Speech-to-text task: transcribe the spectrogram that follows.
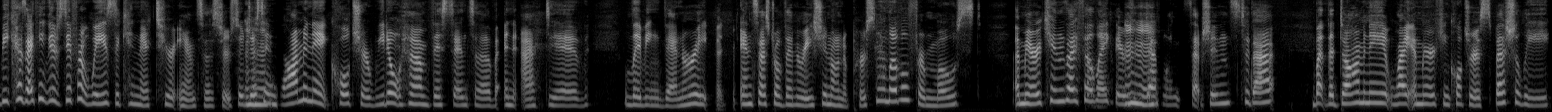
because I think there's different ways to connect to your ancestors. So just Mhm. in dominant culture, we don't have this sense of an active living venerate ancestral veneration on a personal level for most Americans, I feel like there's Mhm. definitely exceptions to that. But the dominant white American culture, especially,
